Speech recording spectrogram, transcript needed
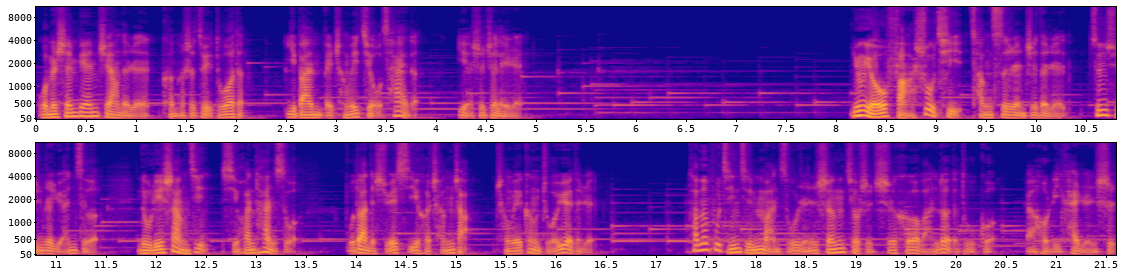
我们身边这样的人可能是最多的，一般被称为韭菜的也是这类人。拥有法术气层次认知的人，遵循着原则，努力上进，喜欢探索，不断的学习和成长，成为更卓越的人。他们不仅仅满足人生就是吃喝玩乐的度过，然后离开人世。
